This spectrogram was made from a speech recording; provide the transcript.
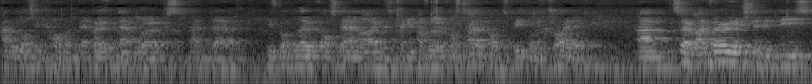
have a lot in common. They're both networks, and uh, you've got low-cost airlines and you have low-cost telecoms. People have tried it. Um, so I'm very interested in these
